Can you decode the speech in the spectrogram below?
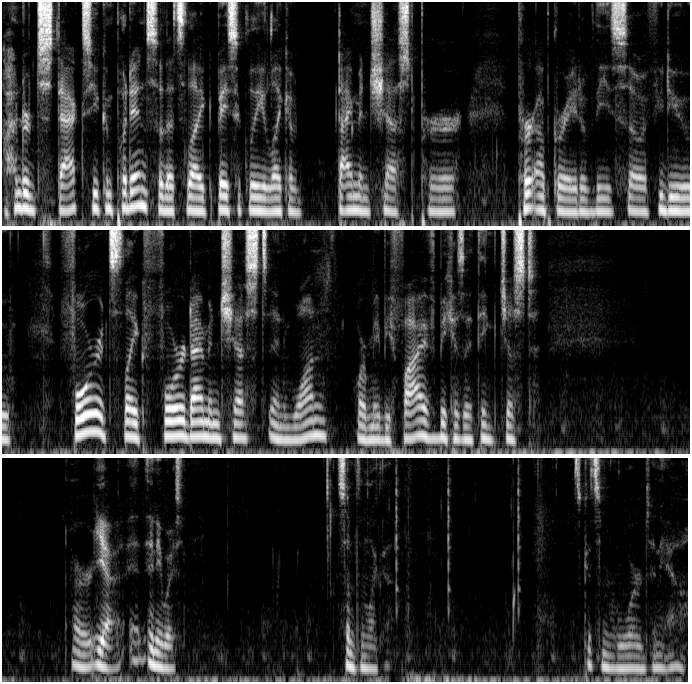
100 stacks you can put in. So that's like basically like a diamond chest per per upgrade of these. So if you do four, it's like four diamond chests in one or maybe five because I think just, or yeah, anyways, something like that. Let's get some rewards anyhow.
